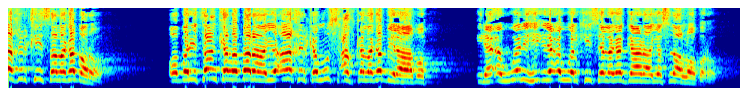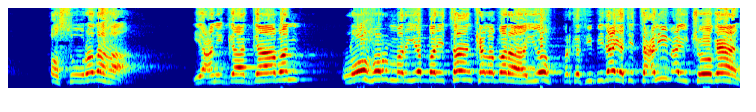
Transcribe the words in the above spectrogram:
aakhirkiisa laga baro oo baritaanka la baraayo aakhirka musxafka laga bilaabo ilaa awwalihi ilaa awalkiisa laga gaadhaayo sidaa loo baro. Oo suuradaha yacni gaaggaaban loo hormariyo baritaanka la baraayo marka fii bidaayati tacliim ay joogaan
